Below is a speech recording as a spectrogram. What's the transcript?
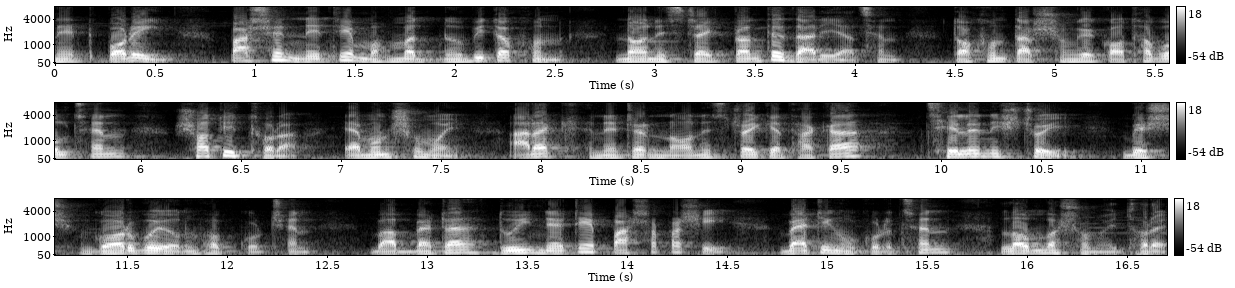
নেট পরেই পাশের নেটে মোহাম্মদ নবী তখন নন স্ট্রাইক প্রান্তে দাঁড়িয়ে আছেন। তখন তার সঙ্গে কথা বলছেন সতীর্থরা। এমন সময় আর এক নেটের নন স্ট্রাইকে থাকা ছেলে নিশ্চয়ই বেশ গর্বই অনুভব করছেন। বাপ ব্যাটা দুই নেটে পাশাপাশি ব্যাটিংও করেছেন লম্বা সময় ধরে।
